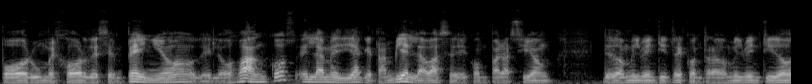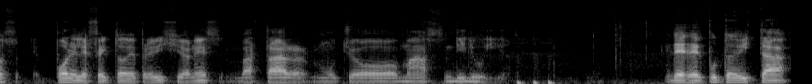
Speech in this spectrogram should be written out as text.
por un mejor desempeño de los bancos, en la medida que también la base de comparación de 2023 contra 2022 por el efecto de previsiones va a estar mucho más diluido. Desde el punto de vista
